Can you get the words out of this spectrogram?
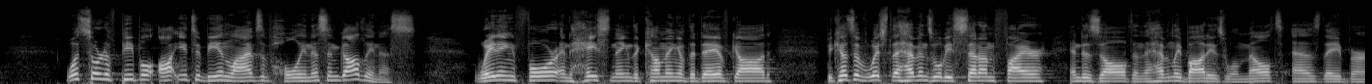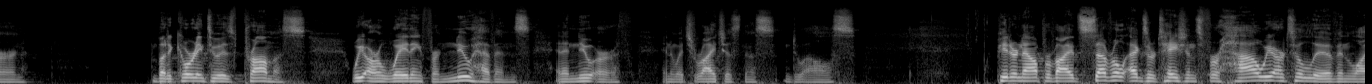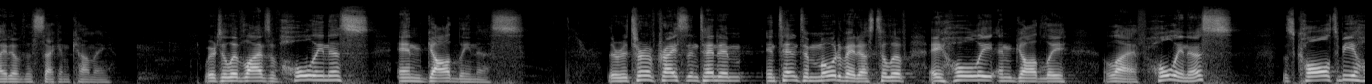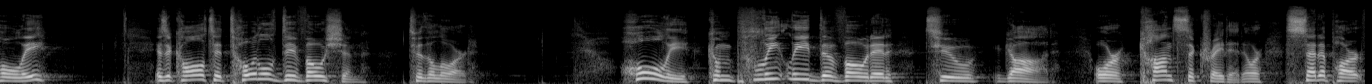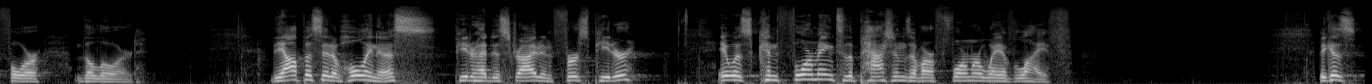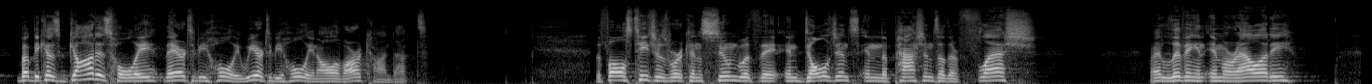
what sort of people ought you to be in lives of holiness and godliness, waiting for and hastening the coming of the day of God? Because of which the heavens will be set on fire and dissolved, and the heavenly bodies will melt as they burn. But according to his promise, we are waiting for new heavens and a new earth in which righteousness dwells. Peter now provides several exhortations for how we are to live in light of the second coming. We are to live lives of holiness and godliness. The return of Christ is intended, intended to motivate us to live a holy and godly life. Holiness, this call to be holy, is a call to total devotion to the Lord. Holy, completely devoted to God. or consecrated or set apart for the Lord. The opposite of holiness, Peter had described in 1 Peter, it was conforming to the passions of our former way of life. Because, but because God is holy, they are to be holy. We are to be holy in all of our conduct. The false teachers were consumed with the indulgence in the passions of their flesh, right? Living in immorality.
